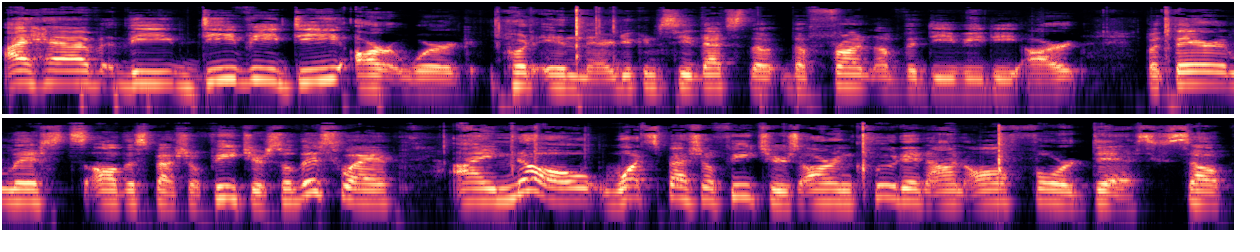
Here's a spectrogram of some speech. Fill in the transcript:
I have the DVD artwork put in there. You can see that's the, the front of the DVD art, but there it lists all the special features. So this way, I know what special features are included on all four discs. So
